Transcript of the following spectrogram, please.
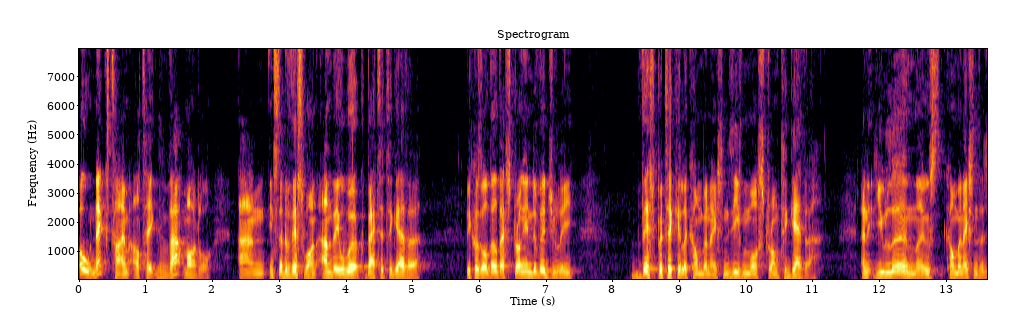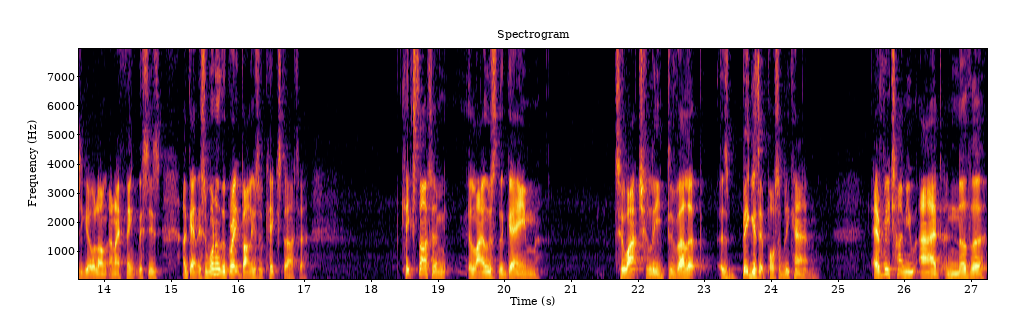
Oh, next time I'll take that model and instead of this one, and they work better together. Because although they're strong individually, this particular combination is even more strong together. And you learn those combinations as you go along. And I think this is, again, this is one of the great values of Kickstarter. Kickstarter allows the game to actually develop as big as it possibly can. Every time you add another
